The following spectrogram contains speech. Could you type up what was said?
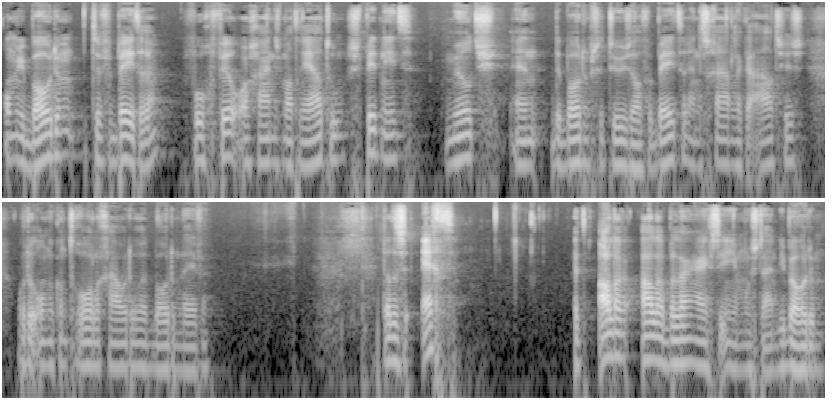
om je bodem te verbeteren Voeg veel organisch materiaal toe, spit niet, mulch en de bodemstructuur zal verbeteren en de schadelijke aaltjes worden onder controle gehouden door het bodemleven. Dat is echt het aller, allerbelangrijkste in je moestuin, die bodem.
